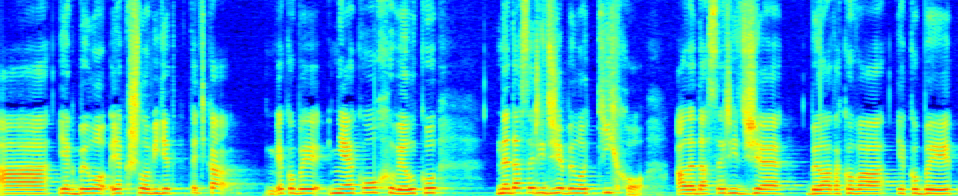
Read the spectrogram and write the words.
A jak, bylo, jak šlo vidět, teďka jakoby nějakou chvilku, nedá se říct, že bylo ticho, ale dá se říct, že byla taková jakoby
